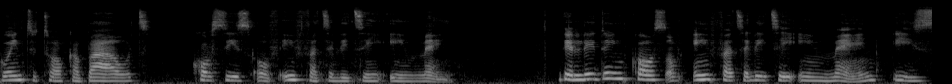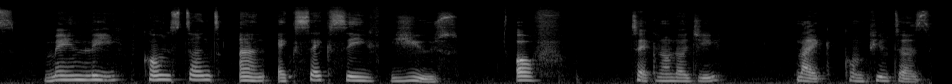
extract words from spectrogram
Going to talk about causes of infertility in men. The leading cause of infertility in men is mainly constant and excessive use of technology like computers,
